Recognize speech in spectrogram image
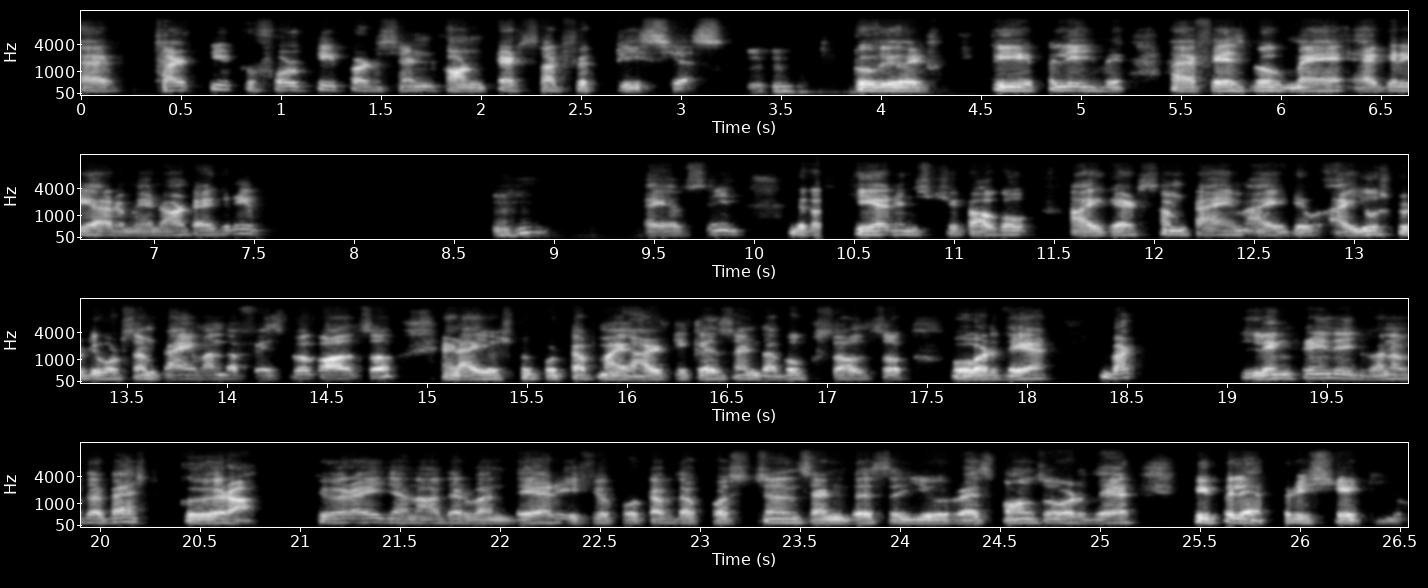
uh, 30 to 40 percent contacts are fictitious. Mm-hmm. To be very, please, uh, Facebook may agree or may not agree. Mm-hmm. I have seen because here in Chicago, I get some time. I do, I used to devote some time on the Facebook also, and I used to put up my articles and the books also over there. But LinkedIn is one of the best. Quora, Quora is another one there. If you put up the questions and this is your response over there, people appreciate you.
